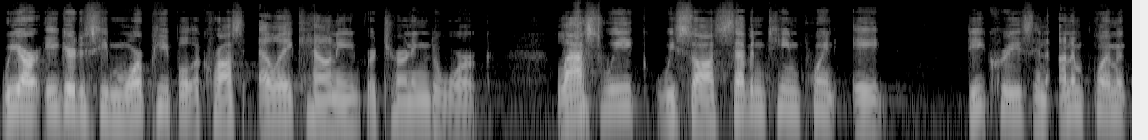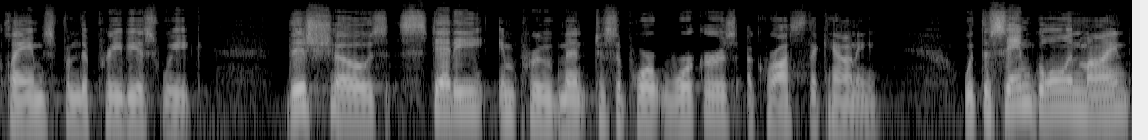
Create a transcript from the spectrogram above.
We are eager to see more people across LA County returning to work. Last week, we saw a 17.8 decrease in unemployment claims from the previous week. This shows steady improvement to support workers across the county. With the same goal in mind,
